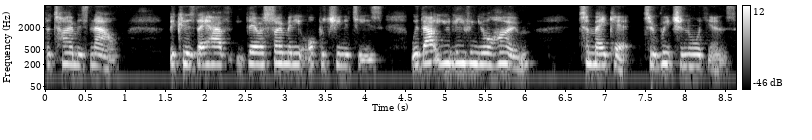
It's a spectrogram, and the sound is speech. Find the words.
the time is now because they have there are so many opportunities without you leaving your home to make it to reach an audience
